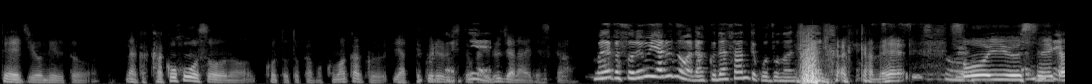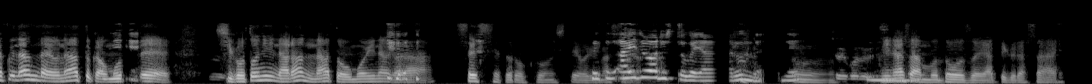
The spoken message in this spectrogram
ページを見ると、なんか過去放送のこととかも細かくやってくれる人がいるじゃないですか。まあ、なんかそれをやるのはラクダさんってことなんじゃない なんかね、うんそういう性格なんだよなとか思って、うん仕事にならんなと思いながら、せっせと録音しておりますが。愛情ある人がやるんだよね。うんそういうことです。皆さんもどうぞやってください。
